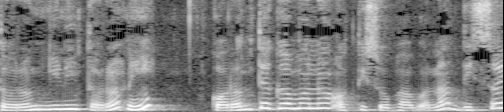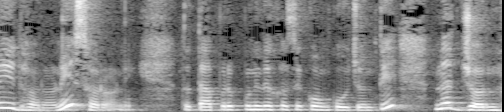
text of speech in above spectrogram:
ତରଙ୍ଗିଣୀ ତରଣୀ କରନ୍ତେ ଗମନ ଅତି ଶୋଭାବନ ଦିଶଇ ଧରଣୀ ସରଣୀ। ତ ତାପରେ ପୁଣି ଦେଖ ସେ କ'ଣ କହୁଛନ୍ତି? ନା ଜହ୍ନ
